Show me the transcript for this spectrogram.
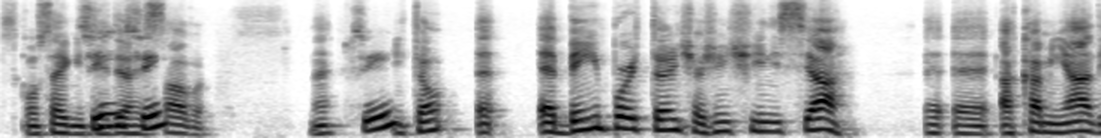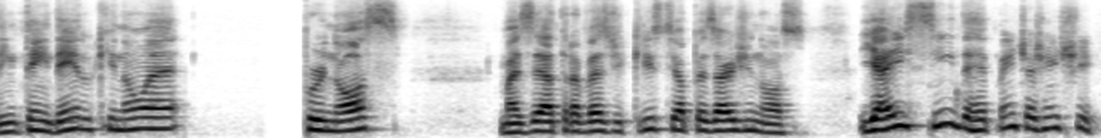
Você consegue entender sim, a sim. ressalva? Né? Sim. Então, é, é bem importante a gente iniciar é, é, a caminhada entendendo que não é por nós, mas é através de Cristo e apesar de nós. E aí sim, de repente, a gente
